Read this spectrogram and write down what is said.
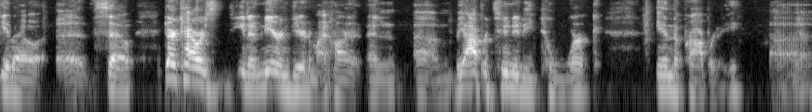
you know uh, so dark tower's you know near and dear to my heart and um the opportunity to work in the property uh Yeah.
